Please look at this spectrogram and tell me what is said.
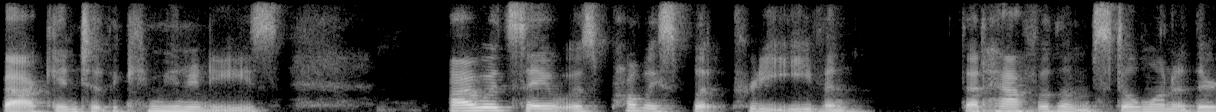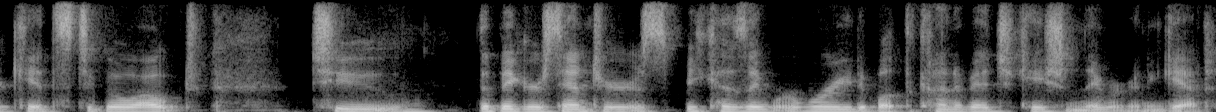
back into the communities. I would say it was probably split pretty even, that half of them still wanted their kids to go out to the bigger centers because they were worried about the kind of education they were going to get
